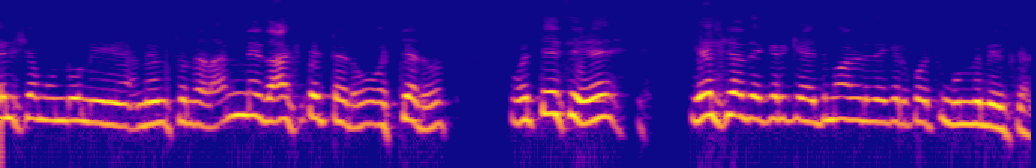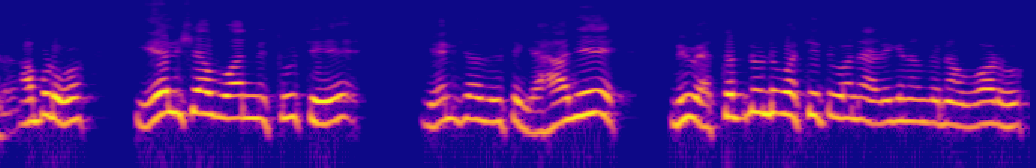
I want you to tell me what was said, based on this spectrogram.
ఏలిషా ముందు నిలుచున్నాడు నిల్చున్నాడు. అన్ని దాచిపెట్టాడు వచ్చాడు. వచ్చేసి ఏలిషా దగ్గరికి యజమానుడి దగ్గరికి వచ్చి ముందు నిలిచాడు. అప్పుడు ఏలిషా వారిని చూసి ఏలిషా చదివితే గహాజీ నువ్వు ఎత్తటి నుండి వచ్చేటివి అని అడిగినందున వాడు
